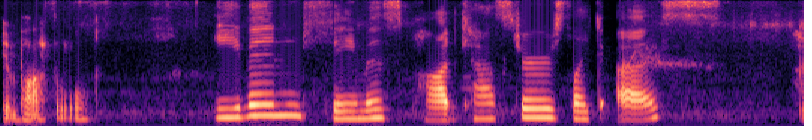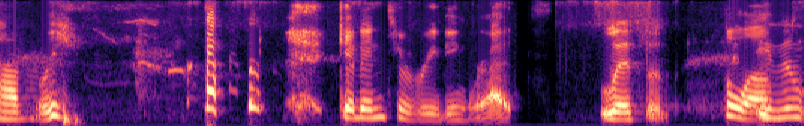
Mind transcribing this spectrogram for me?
impossible. Even famous podcasters like us have re- get into reading ruts. Listen, even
